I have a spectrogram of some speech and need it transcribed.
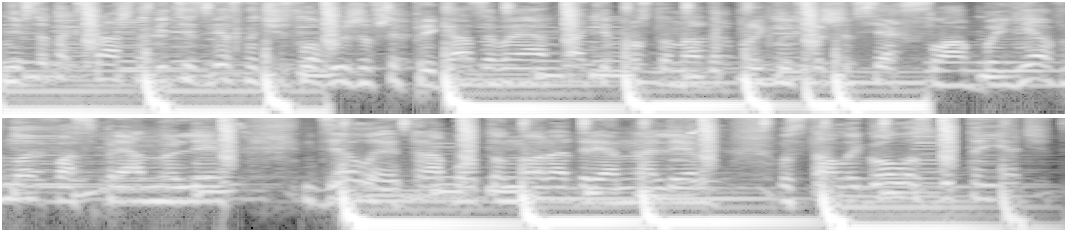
не все так страшно, ведь известно число выживших При газовой атаке просто надо прыгнуть выше всех Слабые вновь воспрянули Делает работу норадреналин Усталый голос, будто я читаю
